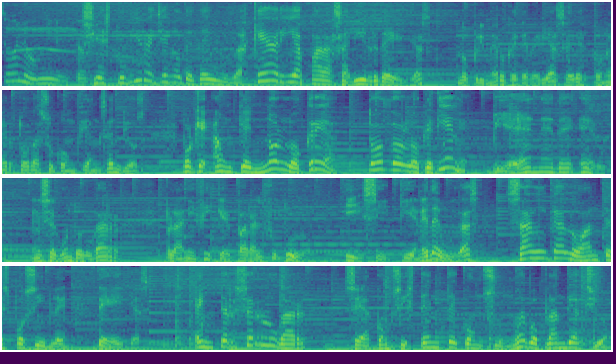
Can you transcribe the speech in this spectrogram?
Solo un minuto. Si estuviera lleno de deudas, ¿qué haría para salir de ellas? Lo primero que debería hacer es poner toda su confianza en Dios, porque aunque no lo crea, todo lo que tiene viene de Él. En segundo lugar, planifique para el futuro y si tiene deudas, salga lo antes posible de ellas. En tercer lugar, sea consistente con su nuevo plan de acción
